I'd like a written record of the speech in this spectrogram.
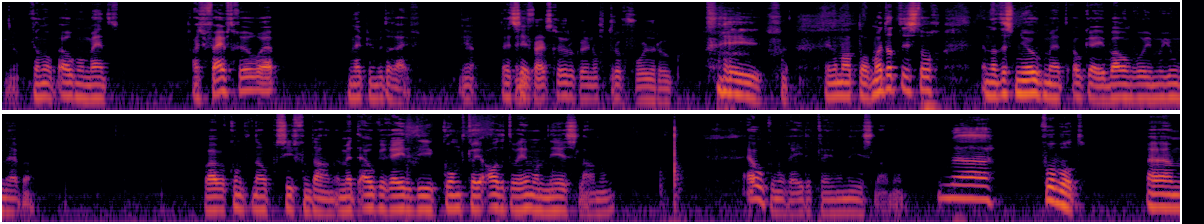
Ja. Je kan op elk moment, als je 50 euro hebt, dan heb je een bedrijf. Ja. That's en die it. 50 euro kun je nog terugvorderen ook. Hey, helemaal top. Maar dat is toch, en dat is nu ook met, oké, waarom wil je een miljoen hebben? Waar komt het nou precies vandaan? En met elke reden die je komt, kan je altijd wel helemaal neerslaan, man. Elke reden kan je wel neerslaan, man. Nou, Bijvoorbeeld, ehm,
